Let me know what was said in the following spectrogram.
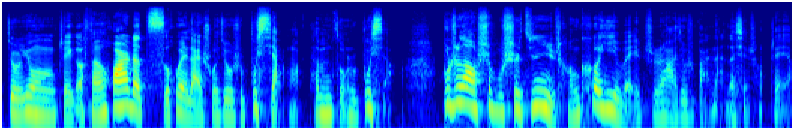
就是用这个《繁花》的词汇来说，就是不想嘛，他们总是不想。不知道是不是金宇澄刻意为之啊，就是把男的写成这样，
